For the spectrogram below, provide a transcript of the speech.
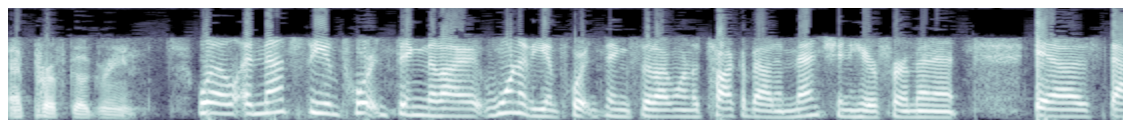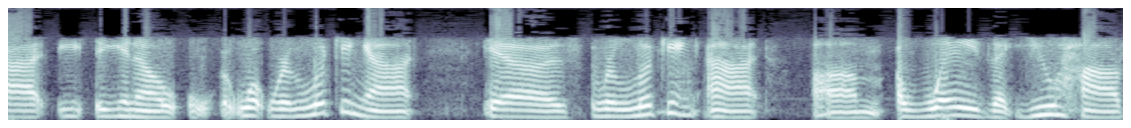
at Perf Go Green. Well, and that's the important thing that I, one of the important things that I want to talk about and mention here for a minute is that, you know, what we're looking at is we're looking at um, a way that you have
